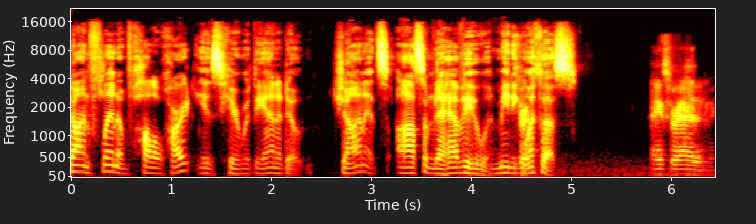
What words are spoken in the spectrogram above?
John Flynn of Hollow Heart is here with the antidote. John, it's awesome to have you meeting Sure. with us. Thanks for having me.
